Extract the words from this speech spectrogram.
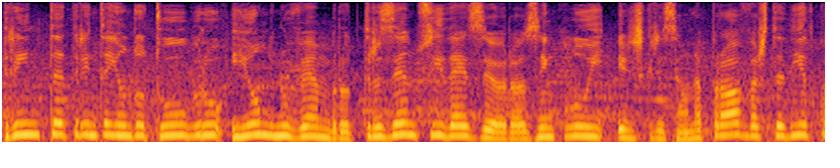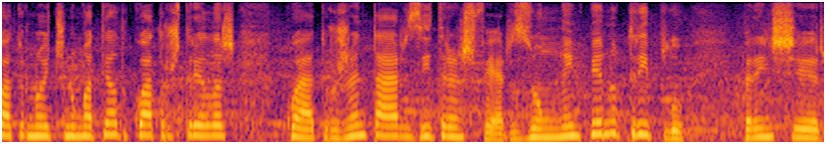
30, 31 de outubro e 1 de novembro, 310 euros. Inclui inscrição na prova, estadia de 4 noites num hotel de 4 estrelas, 4 jantares e transferes, um empeno triplo para encher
